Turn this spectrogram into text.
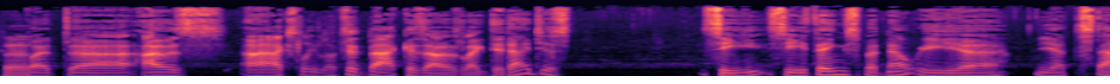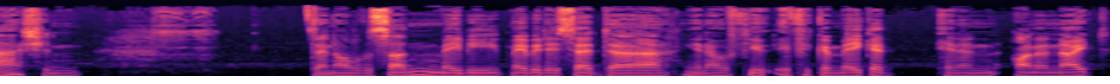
but uh, I was, I actually looked it back because I was like, did I just see see things? But no, he uh, he had the stash, and then all of a sudden, maybe maybe they said, uh, you know, if you if you can make it in an on a night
